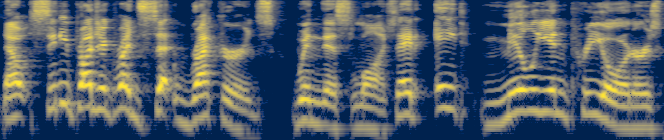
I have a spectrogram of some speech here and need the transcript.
Now, CD Projekt Red set records when this launched. They had 8 million pre orders.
